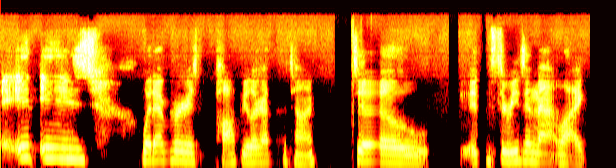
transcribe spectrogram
It is whatever is popular at the time. So it's the reason that like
